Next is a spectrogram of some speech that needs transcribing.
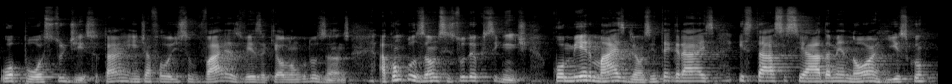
o oposto disso, tá? A gente já falou disso várias vezes aqui ao longo dos anos. A conclusão desse estudo é o seguinte: comer mais grãos integrais está associado a menor risco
